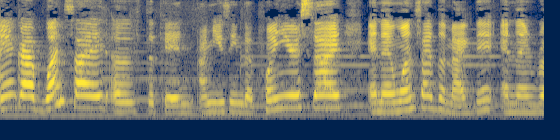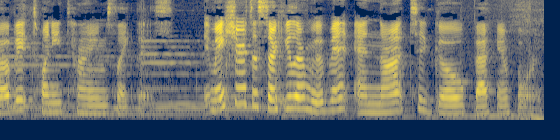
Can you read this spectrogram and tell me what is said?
I'm gonna grab one side of the pin, I'm using the pointier side, and then one side of the magnet, and then rub it 20 times like this. Make sure it's a circular movement and not to go back and forth.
